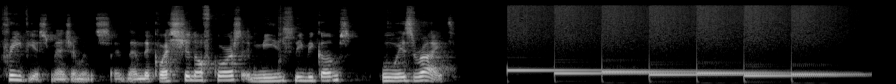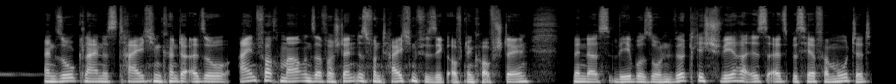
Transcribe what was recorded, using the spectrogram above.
previous measurements. And then the question, of course, immediately becomes who is right? Ein so kleines Teilchen könnte also einfach mal unser Verständnis von Teilchenphysik auf den Kopf stellen. Wenn das Weboson wirklich schwerer ist als bisher vermutet,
